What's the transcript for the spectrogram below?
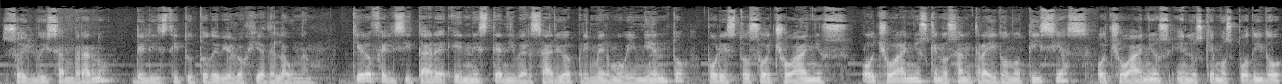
soy Luis Zambrano del Instituto de Biología de la UNAM. Quiero felicitar en este aniversario a Primer Movimiento por estos ocho años. Ocho años que nos han traído noticias, ocho años en los que hemos podido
